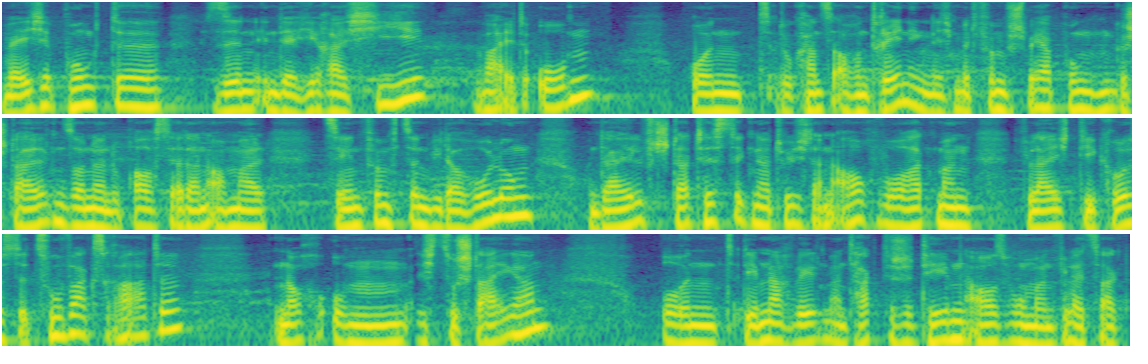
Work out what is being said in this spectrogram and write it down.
welche Punkte sind in der Hierarchie weit oben. Und du kannst auch ein Training nicht mit fünf Schwerpunkten gestalten, sondern du brauchst ja dann auch mal 10, 15 Wiederholungen. Und da hilft Statistik natürlich dann auch, wo hat man vielleicht die größte Zuwachsrate noch, um sich zu steigern. Und demnach wählt man taktische Themen aus, wo man vielleicht sagt,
